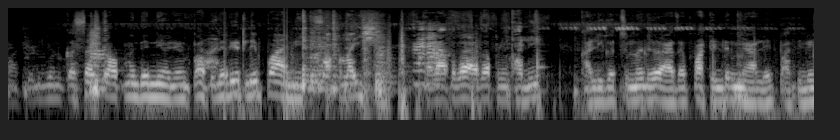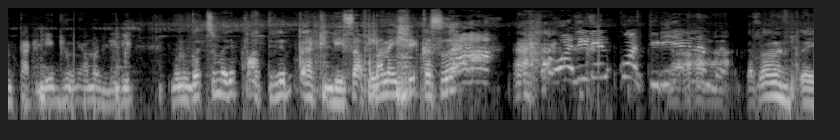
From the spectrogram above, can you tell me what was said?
पातेली घेऊन कसं टॉपमध्ये नियोजन? पातेली घेतली पाणी जायचं आपण खाली. खाली गच्च मध्ये जायचं पातेली तर मिळाले. पातेली ताटली घेऊन या म्हणलेली. म्हणून गच्च मध्ये पातेली ताटली. सापला नाही शे कसं. कसं म्हणतोय?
